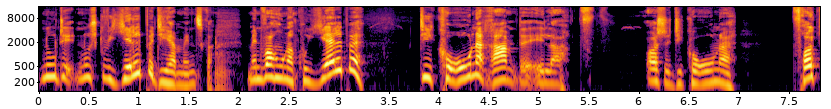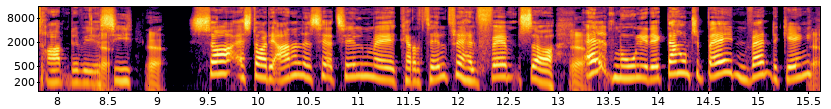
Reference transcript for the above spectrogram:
nu, det, nu skal vi hjælpe de her mennesker. Mm. Men hvor hun har kunne hjælpe de coronaramte, eller også de corona-frygtramte, vil jeg ja. sige, ja så står det anderledes her til med kartel til 90 og ja. alt muligt. Ikke? Der er hun tilbage i den vante gænge. Ja.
